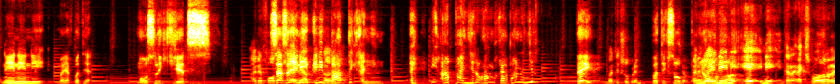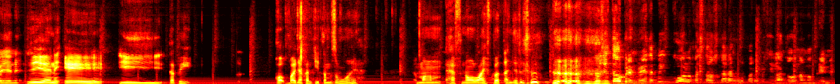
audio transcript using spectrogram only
Nih nih nih banyak banget ya. Mostly kids Ada foto. Saya, ini ini batik anjing. Eh, ini apa anjir? Orang pakai apaan anjir? Hei, batik Supreme. batik sup. Enggak ini ini eh ini Internet Explorer kayaknya nih. Iya, ini E I, tapi kok banyak kan hitam semua ya? Emang have no life but anjir. Gue sih tahu brand-brandnya tapi gue kalau kasih tahu sekarang lu pada pasti nggak tahu nama brandnya.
